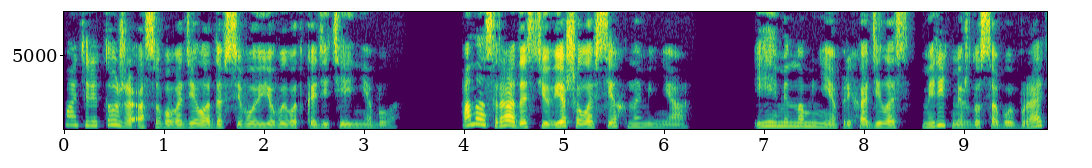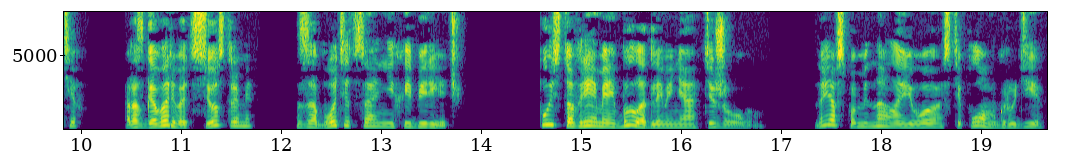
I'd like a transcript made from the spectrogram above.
Матери тоже особого дела до всего ее выводка детей не было. Она с радостью вешала всех на меня. И именно мне приходилось мирить между собой братьев, разговаривать с сестрами, заботиться о них и беречь. Пусть то время и было для меня тяжелым, но я вспоминала его с теплом в груди,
